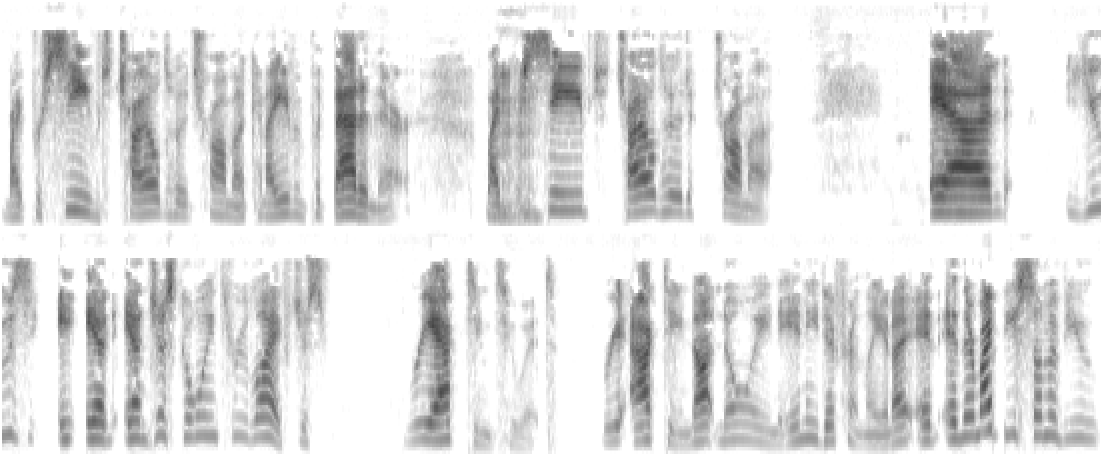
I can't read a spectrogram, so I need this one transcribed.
my perceived childhood trauma. Can I even put that in there? My mm-hmm. perceived childhood trauma and use and and just going through life just reacting to it reacting not knowing any differently and i and, and there might be some of you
